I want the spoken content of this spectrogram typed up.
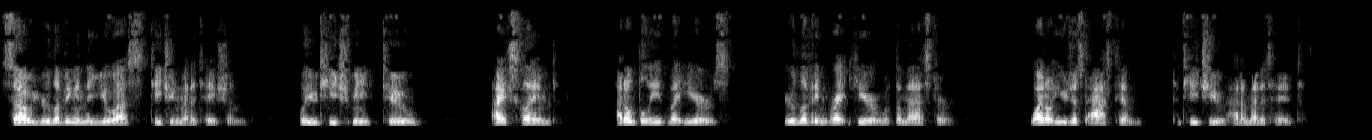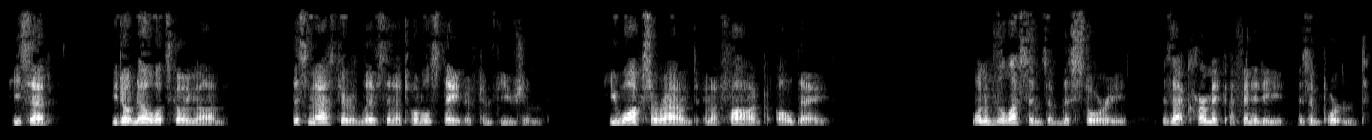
So, you're living in the US teaching meditation. Will you teach me, too? I exclaimed, I don't believe my ears. You're living right here with the Master. Why don't you just ask him to teach you how to meditate? He said, You don't know what's going on. This Master lives in a total state of confusion. He walks around in a fog all day. One of the lessons of this story is that karmic affinity is important.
